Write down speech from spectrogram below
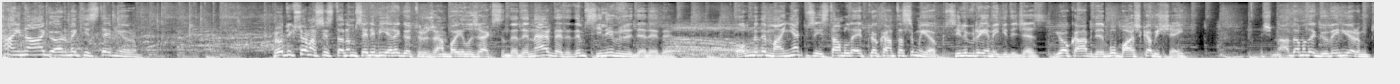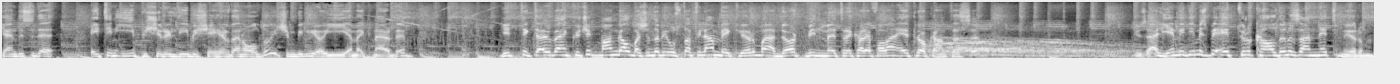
kaynağı görmek istemiyorum. Prodüksiyon asistanım seni bir yere götüreceğim bayılacaksın dedi. Nerede dedim Silivri'de dedi. Oğlum dedi manyak mısın İstanbul'da et lokantası mı yok? Silivri'ye mi gideceğiz? Yok abi dedi bu başka bir şey. Şimdi adama da güveniyorum. Kendisi de etin iyi pişirildiği bir şehirden olduğu için biliyor iyi yemek nerede. Gittik tabii ben küçük mangal başında bir usta falan bekliyorum. Baya 4000 metrekare falan et lokantası. Güzel yemediğimiz bir et türü kaldığını zannetmiyorum.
